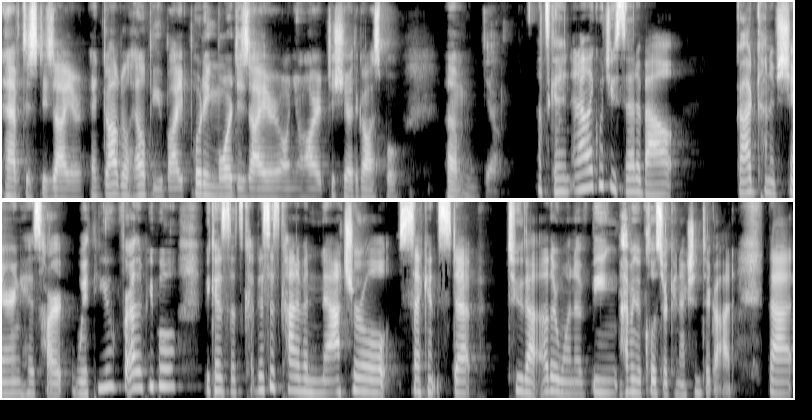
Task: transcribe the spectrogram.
have this desire, and God will help you by putting more desire on your heart to share the gospel. Um, yeah, that's good. And I like what you said about God kind of sharing His heart with you for other people because that's this is kind of a natural second step to that other one of being having a closer connection to God. That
